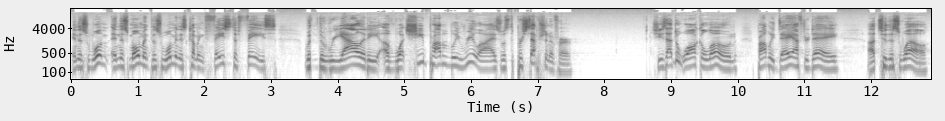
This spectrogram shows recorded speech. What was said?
In this, in this moment, this woman is coming face to face with the reality of what she probably realized was the perception of her. She's had to walk alone, probably day after day, uh, to this well.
